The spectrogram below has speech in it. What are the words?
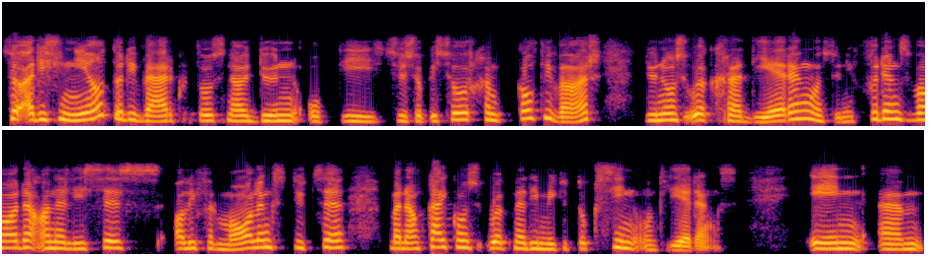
So addisioneel tot die werk wat ons nou doen op die soos op die sorghum kultivars, doen ons ook gradering, ons doen die voedingswaarde analises, al die vermalingstoetse, maar dan kyk ons ook na die mikotoksien ontledings. En ehm um,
